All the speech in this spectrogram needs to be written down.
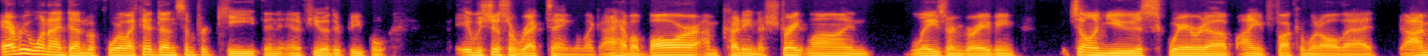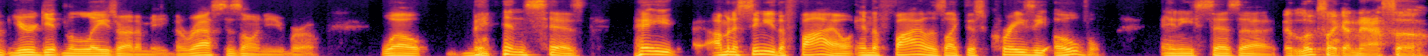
everyone I'd done before, like I'd done some for Keith and, and a few other people, it was just a rectangle. Like I have a bar, I'm cutting a straight line, laser engraving. It's on you to square it up. I ain't fucking with all that. I'm you're getting the laser out of me. The rest is on you, bro. Well, Ben says, Hey, I'm gonna send you the file, and the file is like this crazy oval. And he says, uh it looks like a NASA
